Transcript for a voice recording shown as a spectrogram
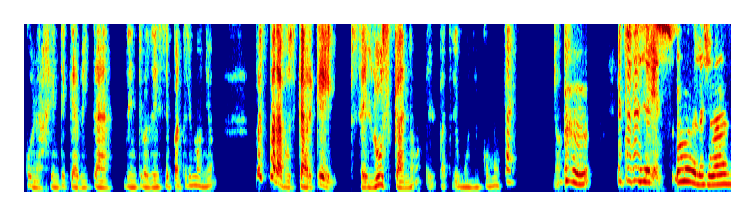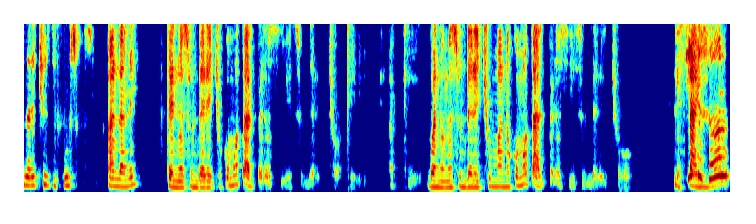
con la gente que habita dentro de ese patrimonio, pues para buscar que se luzca, ¿no? El patrimonio como tal, ¿no? Entonces... Es uno de los llamados derechos difusos. Ándale, que no es un derecho como tal, pero sí es un derecho a que bueno, no es un derecho humano como tal, pero sí es un derecho. Sí que son,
